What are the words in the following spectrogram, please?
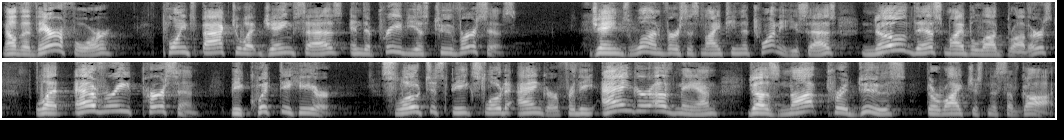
Now, the therefore points back to what James says in the previous two verses. James 1, verses 19 to 20. He says, Know this, my beloved brothers, let every person be quick to hear, slow to speak, slow to anger, for the anger of man does not produce the righteousness of God.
